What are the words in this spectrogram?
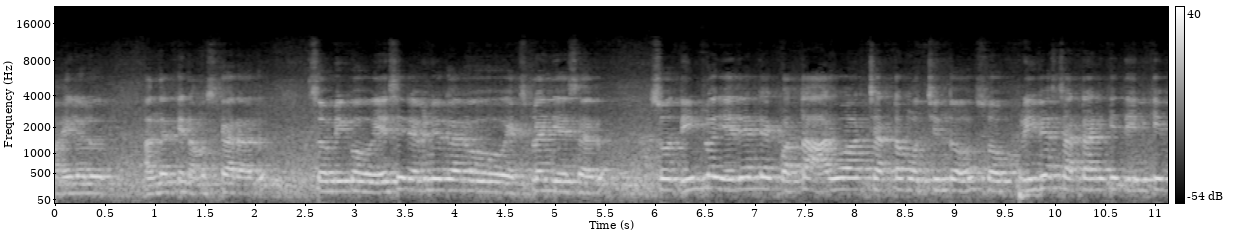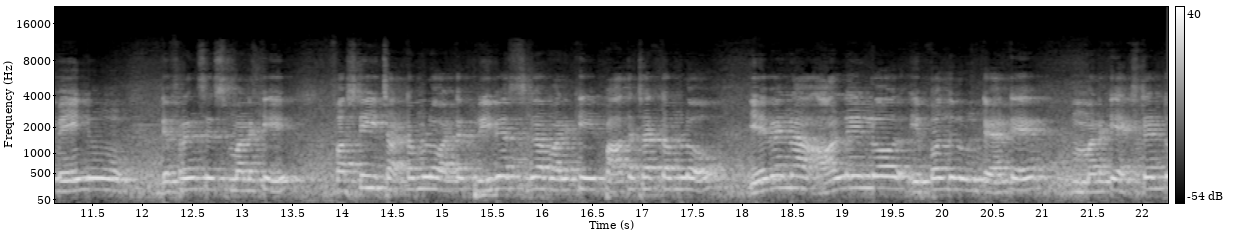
మహిళలు అందరికీ నమస్కారాలు. సో మీకు ఏసీ రెవెన్యూ గారు ఎక్స్ప్లెయిన్ చేశారు. సో దీంట్లో ఏదైతే కొత్త ఆర్ఓఆర్ చట్టం వచ్చిందో సో ప్రీవియస్ చట్టానికి దీనికి మెయిన్ డిఫరెన్సెస్ మనకి ఫస్ట్ ఈ చట్టంలో అంటే ప్రీవియస్గా మనకి పాత చట్టంలో ఏవైనా ఆన్లైన్లో ఇబ్బందులు ఉంటే అంటే మనకి ఎక్స్టెంట్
